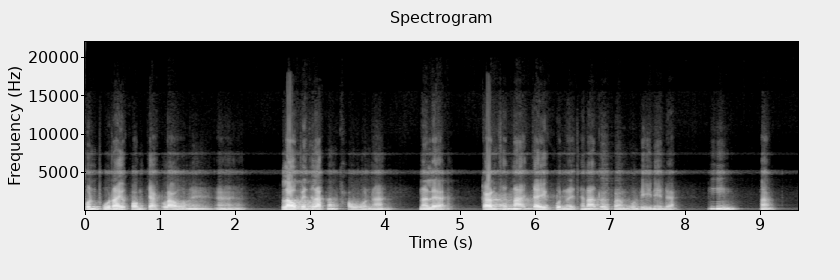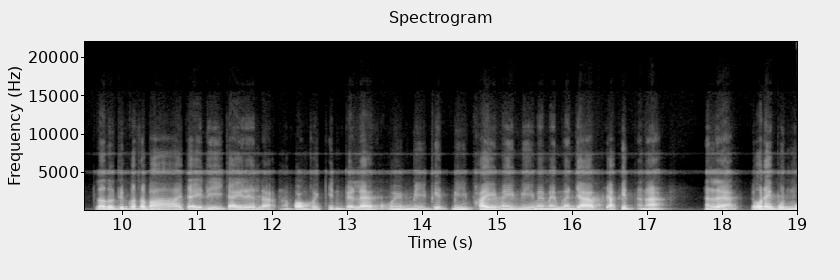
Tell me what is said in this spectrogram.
คนผู้ได้ของจากเราเนี่ยเราเป็นที่รักของเขานะนั่นแหละ การชนะใจคนชนะด้วยความดีนี่แหละนะเรารู้ถึงก็สบายใจดีใจเลยละของก็กินไปแล้วก็ไม่มีพิษมีภัยไม่มีไม่ไม่เหมือนยายาพิษนะ นั่นแหละก็ได้บุญโม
